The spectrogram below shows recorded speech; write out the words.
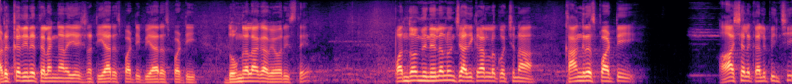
అడుక్కదినే తెలంగాణ చేసిన టీఆర్ఎస్ పార్టీ బీఆర్ఎస్ పార్టీ దొంగలాగా వ్యవహరిస్తే పంతొమ్మిది నెలల నుంచి అధికారంలోకి వచ్చిన కాంగ్రెస్ పార్టీ ఆశలు కల్పించి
